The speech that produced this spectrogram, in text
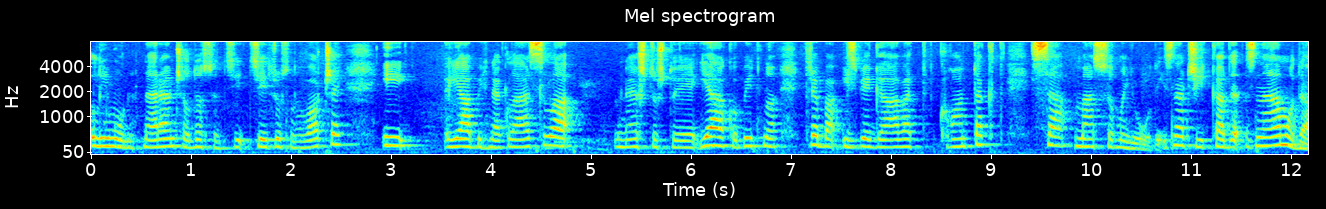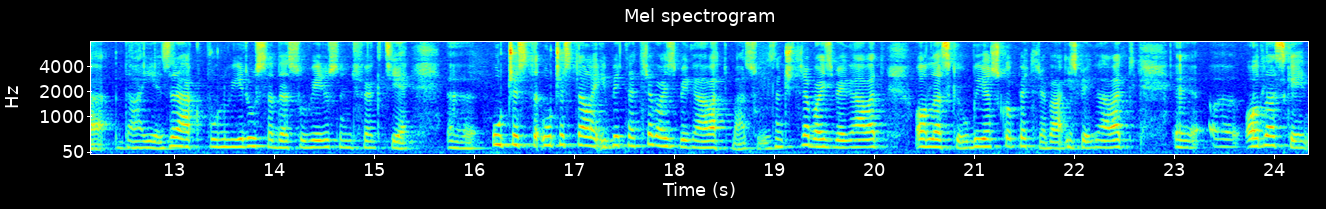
limun, naranča, odnosno citrusno voće i ja bih naglasila nešto što je jako bitno, treba izbjegavati kontakt sa masom ljudi. Znači, kada znamo da, da je zrak pun virusa, da su virusne infekcije e, učest, učestale i bitne, treba izbjegavati masu. Znači, treba izbjegavati odlaske u bioskope, treba izbjegavati e, e, odlaske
